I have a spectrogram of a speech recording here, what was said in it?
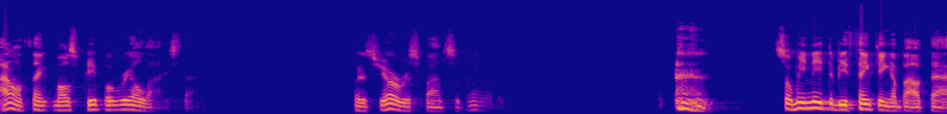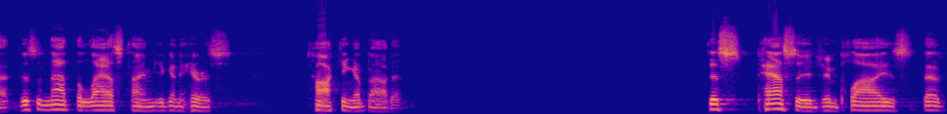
I don't think most people realize that, but it's your responsibility. so we need to be thinking about that. This is not the last time you're going to hear us talking about it this passage implies that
